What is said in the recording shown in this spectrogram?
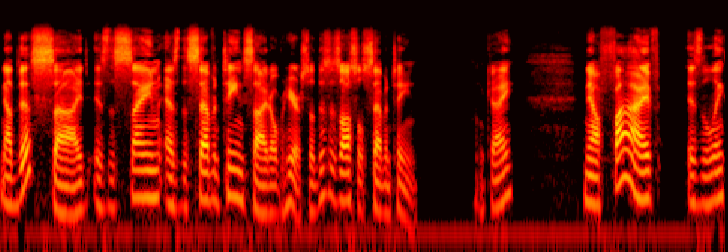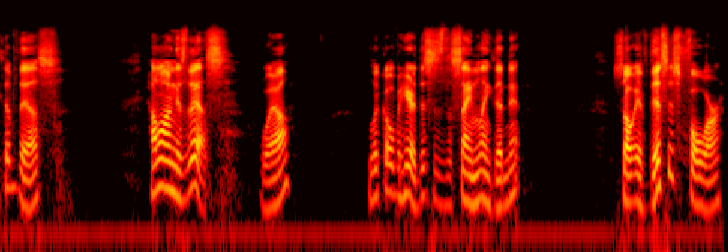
Now this side is the same as the 17 side over here. So this is also 17. Okay. Now 5 is the length of this. How long is this? Well, look over here. This is the same length, isn't it? So if this is 4,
